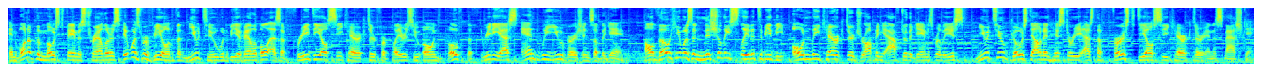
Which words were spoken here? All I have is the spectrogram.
In one of the most famous trailers, it was revealed that Mewtwo would be available as a free DLC character for players who owned both the 3DS and Wii U versions of the game. Although he was initially slated to be the only character dropping after the game's release, Mewtwo goes down in history as the first DLC character in a Smash game.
